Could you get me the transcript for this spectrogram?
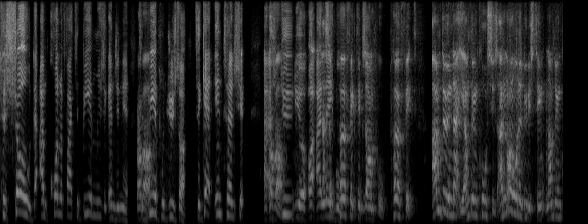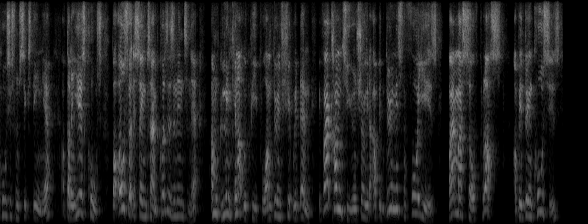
To show that I'm qualified to be a music engineer, to be a producer, to get internship at a studio or a That's label. a perfect example. Perfect. I'm doing that, yeah. I'm doing courses. I know I want to do this thing, and I'm doing courses from 16, yeah. I've done a year's course, but also at the same time, because there's an internet, I'm linking up with people. I'm doing shit with them. If I come to you and show you that I've been doing this for four years by myself, plus I've been doing courses,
